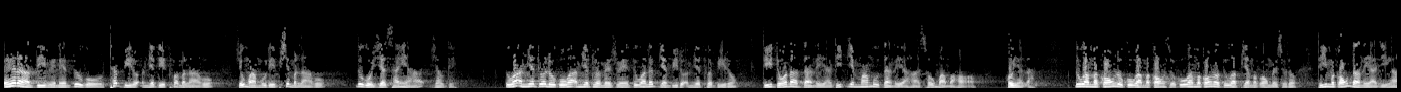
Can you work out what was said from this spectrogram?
အဲ့ဒါဒီပင်နဲ့သူ့ကိုထပ်ပြီးတော့အမျက်တွေထွက်မလာဘူးရုံမှမှုတွေဖြစ်မလာဘူးသူ့ကိုရက်ဆိုင်ရရောက်တယ်။ तू ကအမျက်ထွက်လို့ကိုကအမျက်ထွက်မယ်ဆိုရင် तू ကလည်းပြန်ပြီးတော့အမျက်ထွက်ပြီးတော့ဒီဒေါသတန်တရားဒီပြင်းမှမှုတန်တရားဟာဆုံးမှာမဟုတ်ဟုတ်ရဲ့လား။ तू ကမကောင်းလို့ကိုကမကောင်းဆိုကိုကမကောင်းတော့ तू ကပြန်မကောင်းမယ်ဆိုတော့ဒီမကောင်းတန်တရားကြီးဟာ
